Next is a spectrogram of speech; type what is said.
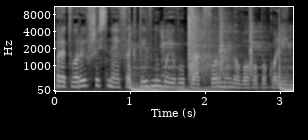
перетворившись на ефективну бойову платформу нового покоління.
